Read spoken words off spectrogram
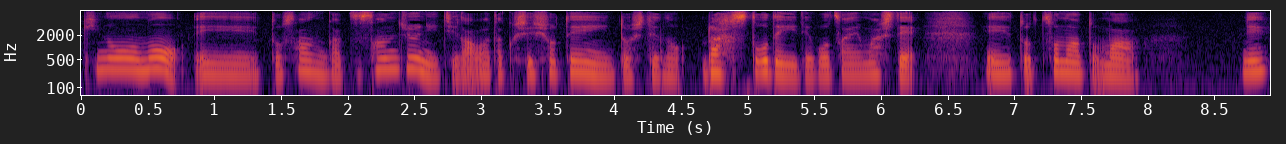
昨日の、えー、と3月30日が私書店員としてのラストデイでございまして、えー、とその後まあね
